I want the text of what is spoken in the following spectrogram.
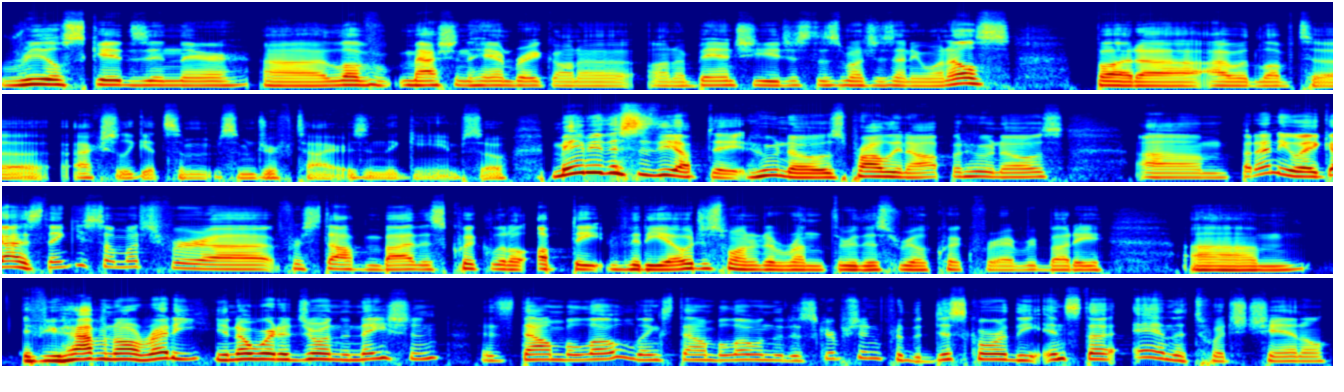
real skids in there. Uh, I love mashing the handbrake on a on a Banshee just as much as anyone else. But uh, I would love to actually get some some drift tires in the game. So maybe this is the update. Who knows? Probably not, but who knows? Um, but anyway, guys, thank you so much for uh, for stopping by this quick little update video. Just wanted to run through this real quick for everybody. Um, if you haven't already, you know where to join the nation. It's down below. Links down below in the description for the Discord, the Insta, and the Twitch channel.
